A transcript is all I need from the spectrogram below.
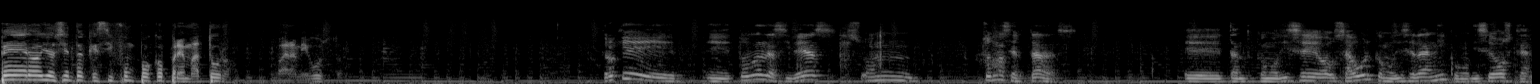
Pero yo siento que sí fue un poco prematuro, para mi gusto. Creo que eh, todas las ideas son, son acertadas. Eh, tanto como dice Saúl, como dice Dani, como dice Oscar.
